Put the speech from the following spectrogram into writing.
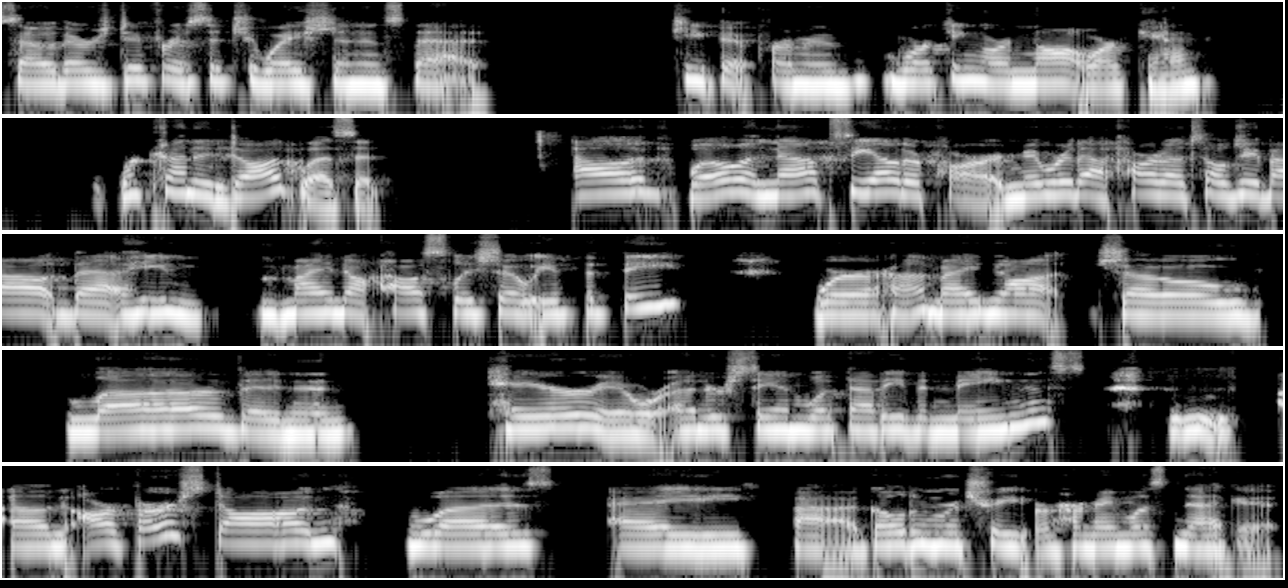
so there's different situations that keep it from working or not working. What kind of dog was it? Uh, well, and that's the other part. Remember that part I told you about that he might not possibly show empathy, where he may not show love and care or understand what that even means. Mm-hmm. Um, our first dog was a uh, golden retriever. Her name was Nugget.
